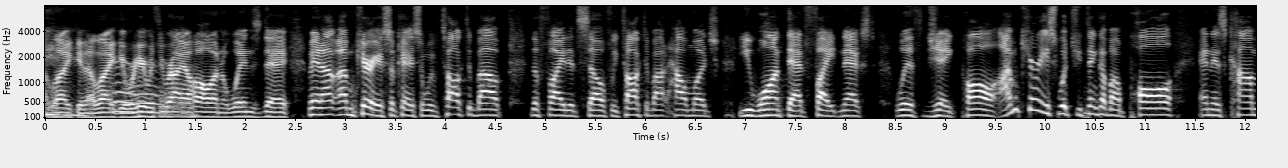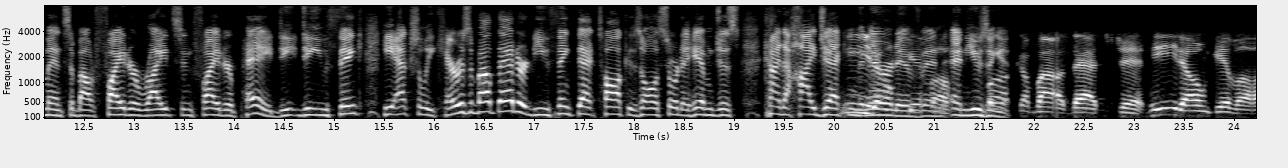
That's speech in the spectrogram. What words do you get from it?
I like it. I like it. We're here with uh, Uriah Hall on a Wednesday. Man, I, I'm curious. Okay, so we've talked about the fight itself. We talked about how much you want that fight next with Jake Paul. I'm curious what you think about Paul and his comments about fighter rights and fighter pay. Do, do you think he actually cares about that, or do you think that talk is all sort of him just kind of hijacking the He narrative and, and using it? about that shit. He don't give a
